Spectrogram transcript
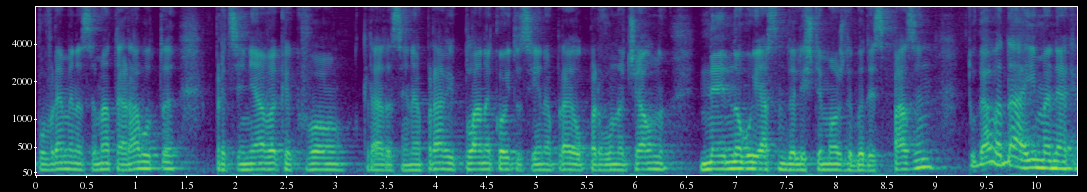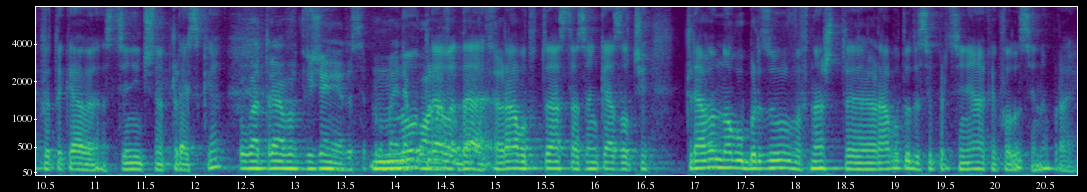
по време на самата работа, преценява какво трябва да се направи, плана, който си е направил първоначално, не е много ясно дали ще може да бъде спазен, тогава да, има някаква такава сценична треска, Кога трябва в движение да се променя но плана трябва, да, работата, аз това съм казал, че трябва много бързо в нашата работа да се преценява какво да се направи.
